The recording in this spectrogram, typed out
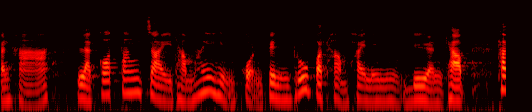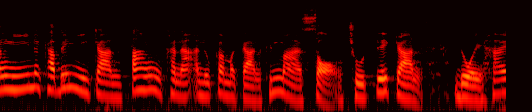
ปัญหา และก็ตั้งใจทำให้เห็นผลเป็นรูปธรรมภายใน 1 เดือนครับทั้งนี้นะครับได้มีการตั้งคณะอนุกรรมการขึ้นมา 2 ชุดด้วยกัน โดยให้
